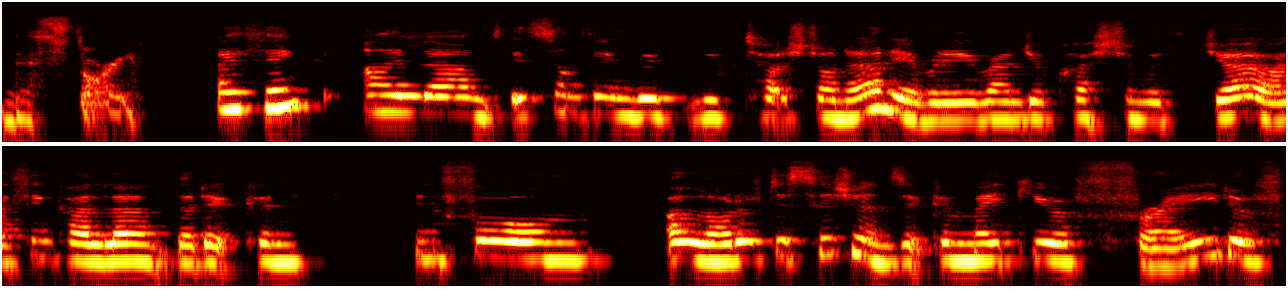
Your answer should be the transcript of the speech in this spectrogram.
this story? I think I learned it's something we've we've touched on earlier, really around your question with Jo. I think I learned that it can inform a lot of decisions. It can make you afraid of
